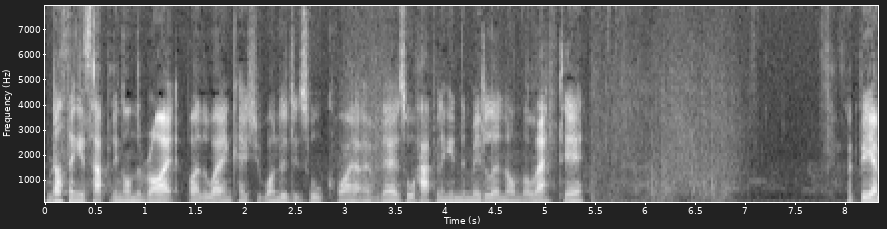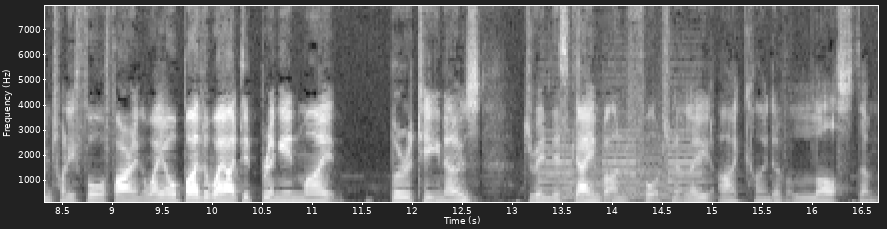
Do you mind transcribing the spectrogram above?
Nothing is happening on the right, by the way, in case you wondered. It's all quiet over there. It's all happening in the middle and on the left here. A BM24 firing away. Oh, by the way, I did bring in my Buratinos during this game, but unfortunately I kind of lost them.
